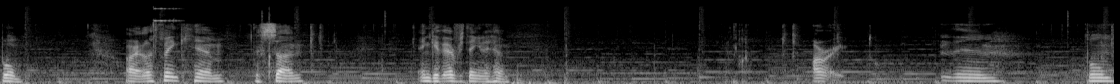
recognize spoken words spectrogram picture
Boom. Alright, let's make him the sun. And give everything to him. Alright. Then... Boom.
